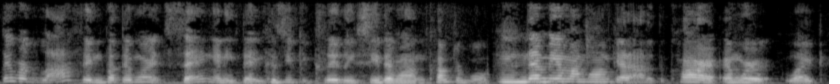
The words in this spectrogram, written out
they were laughing, but they weren't saying anything because you could clearly see they were uncomfortable. Mm-hmm. Then me and my mom get out of the car and we're like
